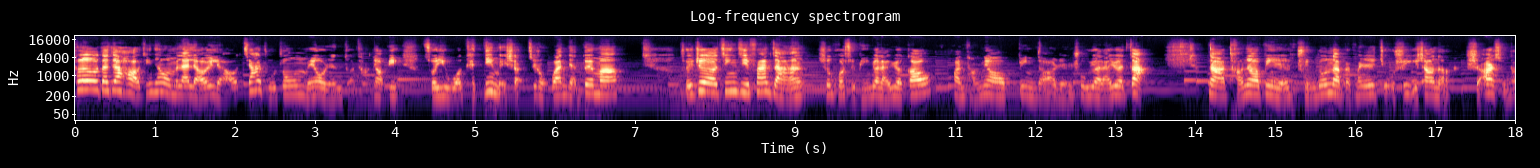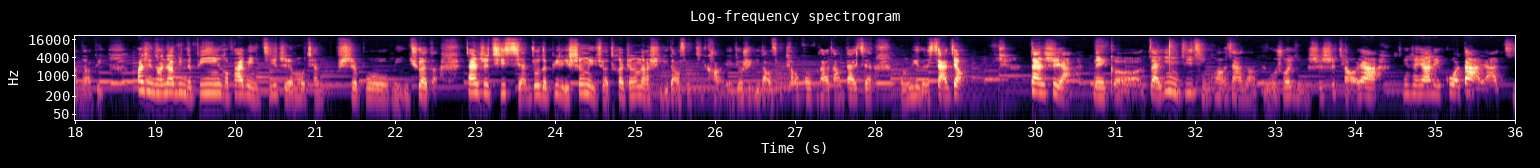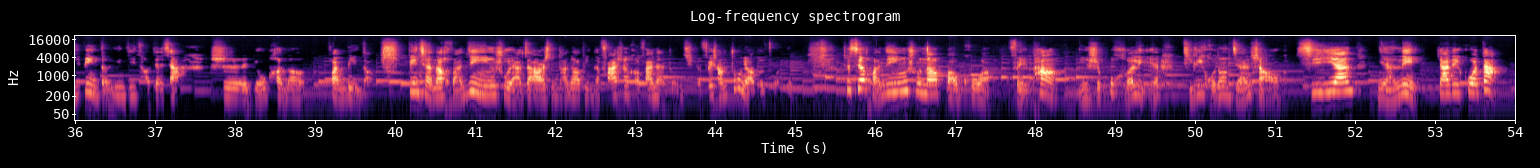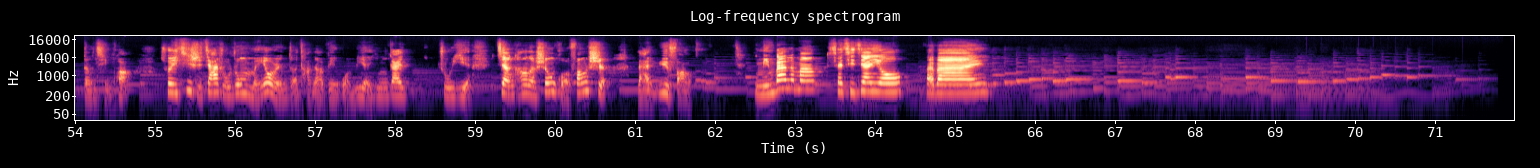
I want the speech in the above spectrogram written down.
Hello，大家好，今天我们来聊一聊家族中没有人得糖尿病，所以我肯定没事儿，这种观点对吗？随着经济发展，生活水平越来越高，患糖尿病的人数越来越大。那糖尿病人群中呢，百分之九十以上呢是二型糖尿病。二型糖尿病的病因和发病机制目前是不明确的，但是其显著的病理生理学特征呢是胰岛素抵抗，也就是胰岛素调控葡萄糖代谢能力的下降。但是呀，那个在应激情况下呢，比如说饮食失调呀、精神压力过大呀、疾病等应激条件下，是有可能患病的，并且呢，环境因素呀，在二型糖尿病的发生和发展中起着非常重要的作用。这些环境因素呢，包括肥胖、饮食不合理、体力活动减少、吸烟、年龄、压力过大等情况。所以，即使家族中没有人得糖尿病，我们也应该。注意健康的生活方式来预防，你明白了吗？下期见哟，拜拜。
